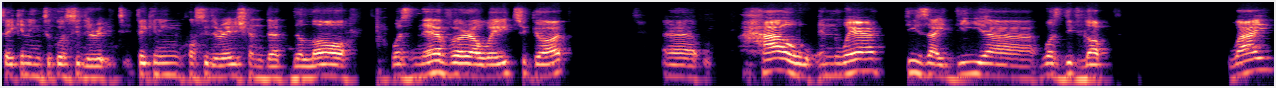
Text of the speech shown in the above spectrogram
taking into consider taking in consideration that the law was never a way to God, uh, how and where this idea was developed? Why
